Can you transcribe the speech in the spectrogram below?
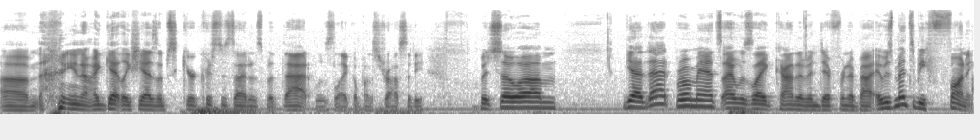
um, you know i get like she has obscure christmas items but that was like a monstrosity but so um yeah, that romance I was like kind of indifferent about. It was meant to be funny,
